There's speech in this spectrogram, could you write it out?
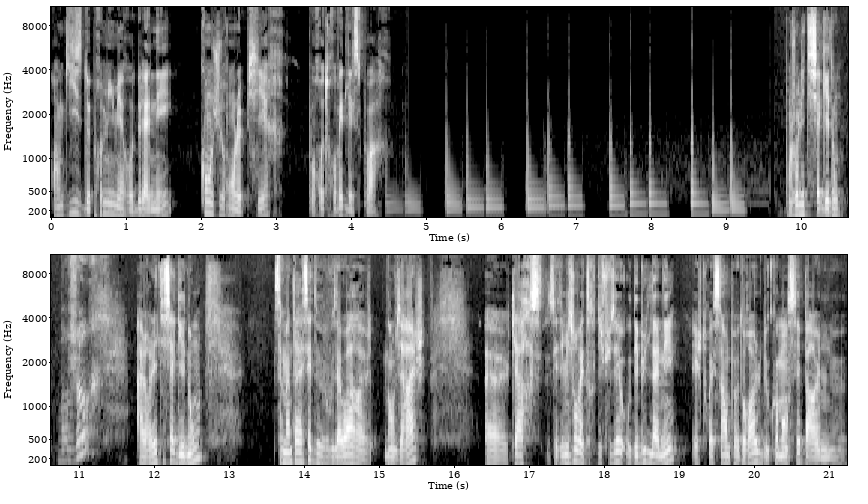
En guise de premier numéro de l'année, conjurons le pire pour retrouver de l'espoir. Bonjour Laetitia Guédon. Bonjour. Alors Laetitia Guédon, ça m'intéressait de vous avoir euh, dans Virage euh, car cette émission va être diffusée au début de l'année, et je trouvais ça un peu drôle de commencer par une,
